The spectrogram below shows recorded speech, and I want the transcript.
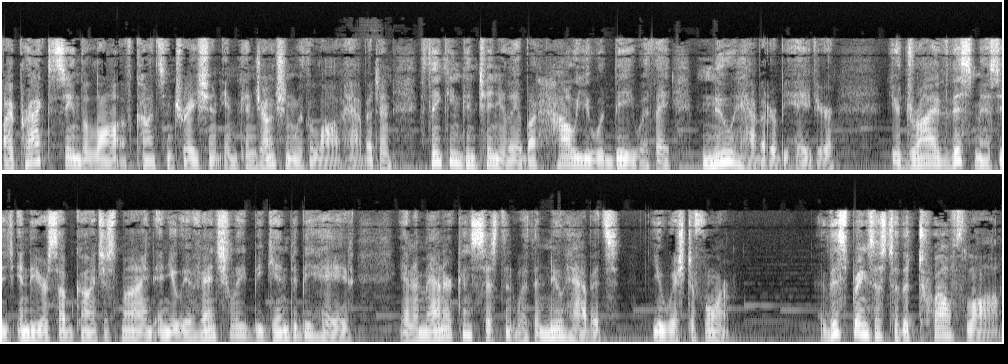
By practicing the law of concentration in conjunction with the law of habit and thinking continually about how you would be with a new habit or behavior, you drive this message into your subconscious mind and you eventually begin to behave in a manner consistent with the new habits you wish to form. This brings us to the 12th law,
